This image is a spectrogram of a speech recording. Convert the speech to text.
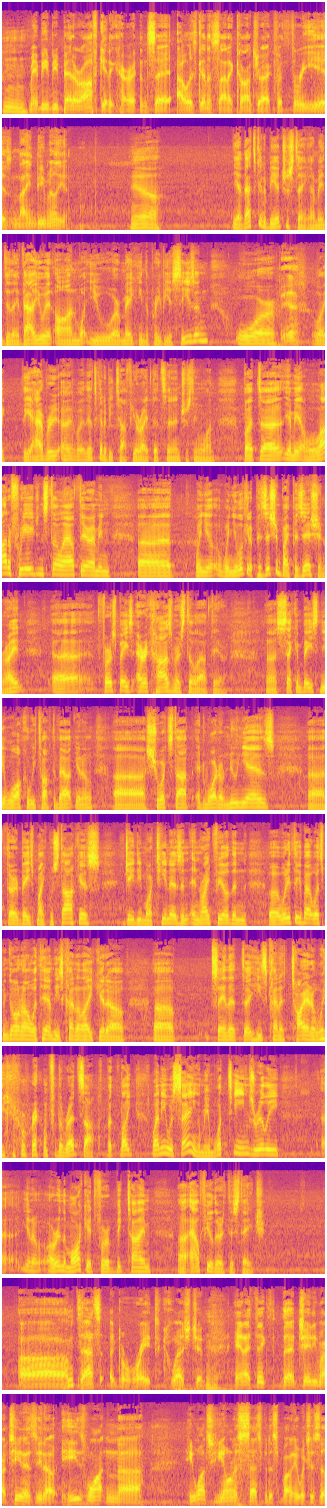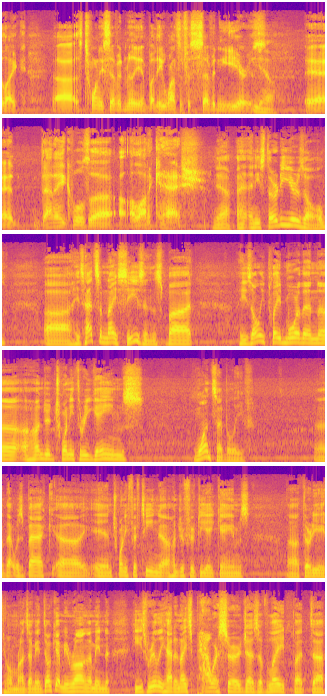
Maybe you'd be better off getting hurt and say, I was going to sign a contract for three years, ninety million. Yeah. Yeah, that's going to be interesting. I mean, do they value it on what you were making the previous season or Yeah. like the average? Uh, well, that's going to be tough. You're right. That's an interesting one. But uh, I mean, a lot of free agents still out there. I mean, uh, when you when you look at it position by position, right? Uh, first base, Eric Hosmer is still out there. Uh, second base, Neil Walker, we talked about. You know, uh, shortstop, Eduardo Nunez. Uh, third base, Mike Moustakas. J.D. Martinez in, in right field. And uh, what do you think about what's been going on with him? He's kind of like you know. Uh, saying that uh, he's kind of tired of waiting around for the Red Sox. But like Lenny was saying, I mean, what teams really, you know, are in the market for a big time outfielder at this stage? Um, that's a great question, and I think that JD Martinez, you know, he's wanting uh, he wants Yoenis Cespedes money, which is uh, like uh, twenty seven million, but he wants it for seven years. Yeah. and that equals uh, a, lot of cash. Yeah, and he's 30 years old. Uh, he's had some nice seasons, but he's only played more than uh, 123 games once, I believe. Uh, that was back uh, in 2015, uh, 158 games, uh, 38 home runs. I mean, don't get me wrong. I mean, he's really had a nice power surge as of late, but uh,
